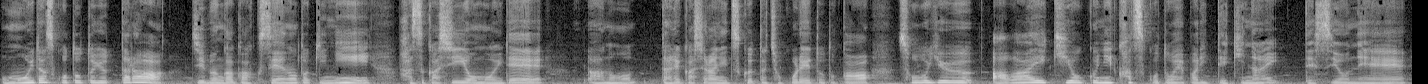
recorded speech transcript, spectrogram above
思い出すことと言ったら自分が学生の時に恥ずかしい思いであの誰かしらに作ったチョコレートとかそういう淡い記憶に勝つことはやっぱりできないですよね。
